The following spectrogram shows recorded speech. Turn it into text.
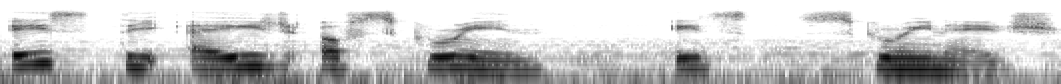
It's the age of screen. It's screen age.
